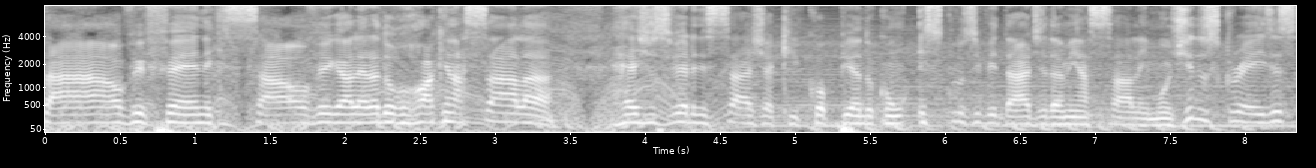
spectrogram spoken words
Salve Fênix, salve galera do Rock na Sala! Regis Vernissage aqui copiando com exclusividade da minha sala em Mogi dos Crazes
